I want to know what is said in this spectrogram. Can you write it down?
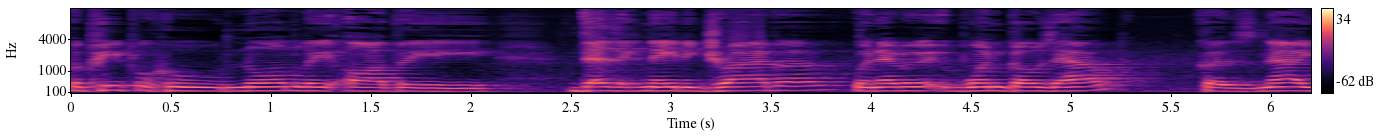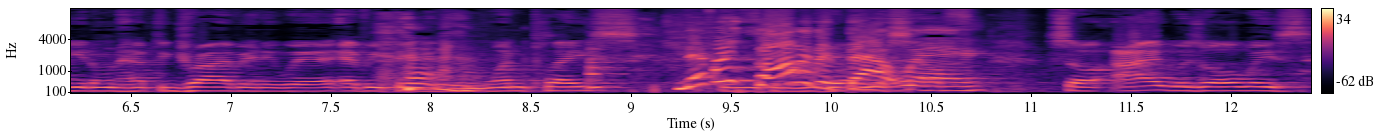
for people who normally are the designated driver whenever one goes out. Because now you don't have to drive anywhere; everything is in one place. Never thought of it that yourself. way. So I was always,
